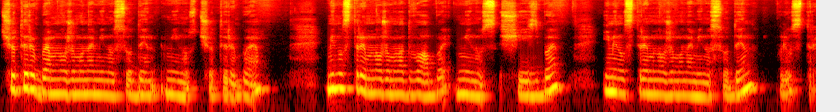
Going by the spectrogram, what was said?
4b множимо на мінус 1, мінус 4b. Мінус 3 множимо на 2b, мінус 6b. І мінус 3 множимо на мінус 1, плюс 3.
